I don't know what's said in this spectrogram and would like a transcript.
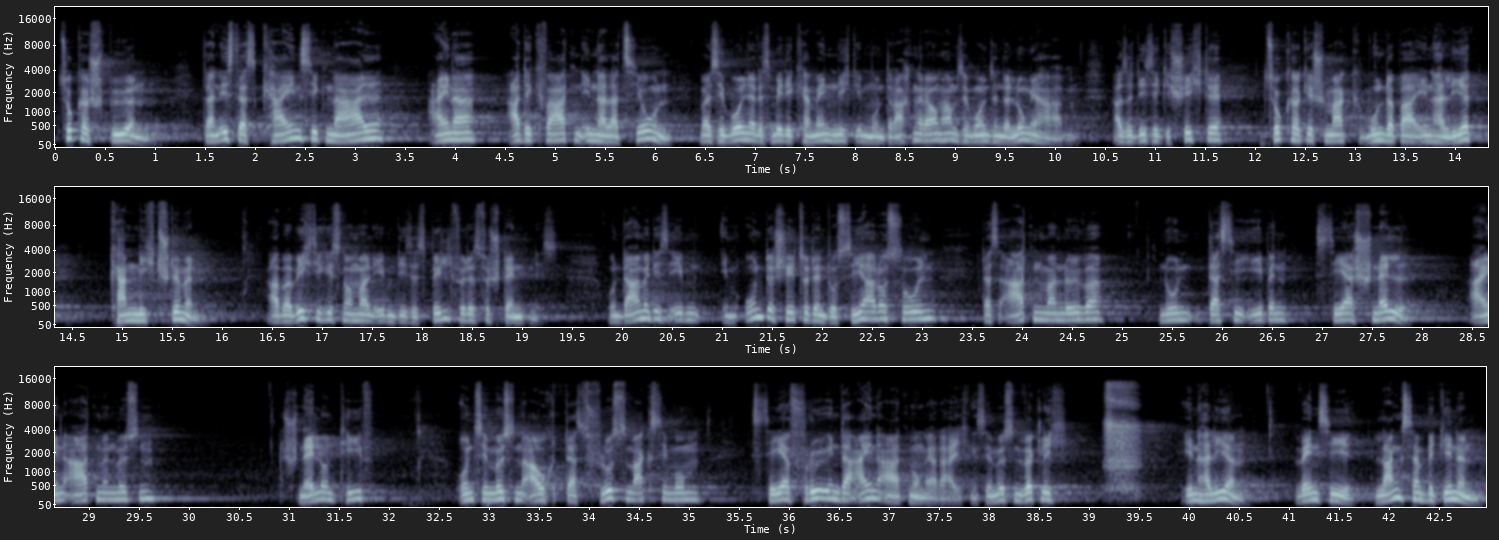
Zucker spüren, dann ist das kein Signal einer adäquaten Inhalation, weil Sie wollen ja das Medikament nicht im Mundrachenraum haben, Sie wollen es in der Lunge haben. Also diese Geschichte, Zuckergeschmack wunderbar inhaliert, kann nicht stimmen. Aber wichtig ist nochmal eben dieses Bild für das Verständnis. Und damit ist eben im Unterschied zu den Dossieraerosolen das Atemmanöver nun, dass sie eben sehr schnell einatmen müssen, schnell und tief. Und Sie müssen auch das Flussmaximum sehr früh in der Einatmung erreichen. Sie müssen wirklich inhalieren. Wenn Sie langsam beginnen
